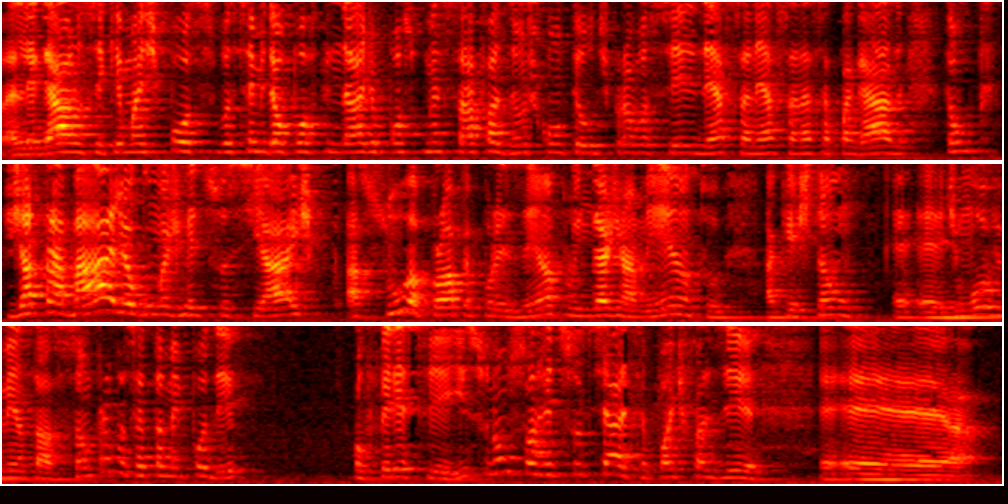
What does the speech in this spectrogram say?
é legal, não sei o que, mas, pô, se você me der oportunidade, eu posso começar a fazer uns conteúdos para você nessa, nessa, nessa pagada. Então, já trabalhe algumas redes sociais, a sua própria, por exemplo, engajamento, a questão é, é, de movimentação, para você também poder oferecer. Isso não só redes sociais, você pode fazer. É, é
